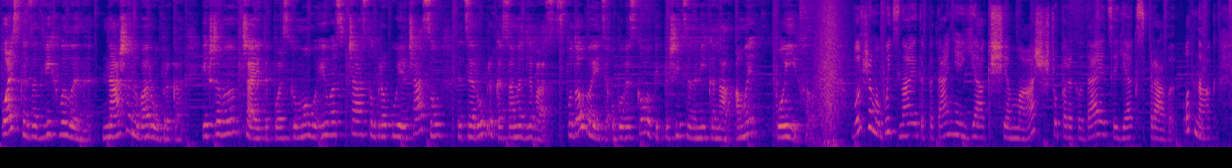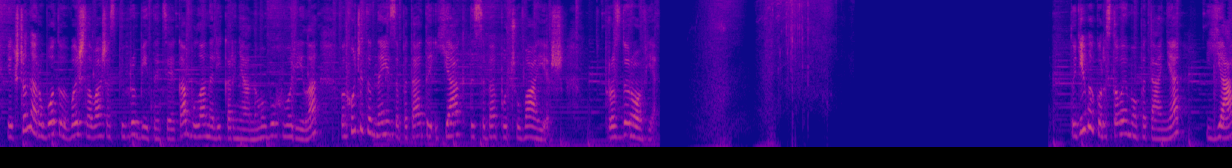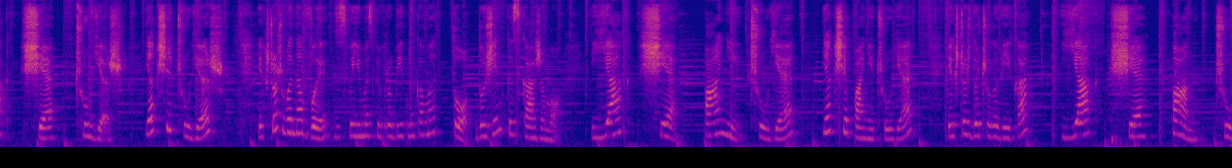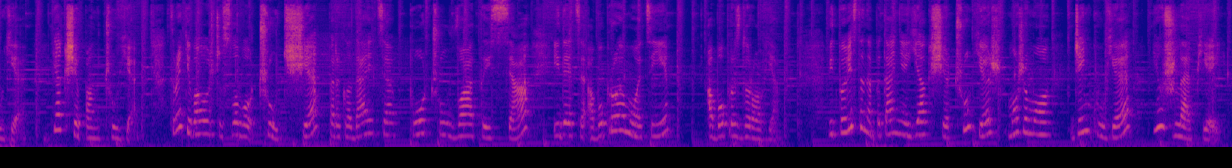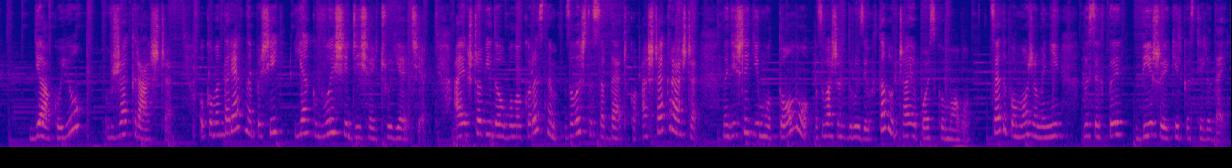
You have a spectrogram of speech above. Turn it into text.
Польська за дві хвилини. Наша нова рубрика. Якщо ви вивчаєте польську мову і у вас часто бракує часу, то ця рубрика саме для вас. Сподобається? Обов'язково підпишіться на мій канал. А ми поїхали. Ви вже, мабуть, знаєте питання як ще маш, що перекладається як справи. Однак, якщо на роботу вийшла ваша співробітниця, яка була на лікарняному, бо хворіла, ви хочете в неї запитати, як ти себе почуваєш про здоров'я. Тоді використовуємо питання як ще чуєш. Як ще чуєш? Якщо ж ви на ви зі своїми співробітниками, то до жінки скажемо як ще пані чує, як ще пані чує. Якщо ж до чоловіка, як ще пан чує, як ще пан чує. Зверніть увагу, що слово чуть ще перекладається почуватися. Йдеться або про емоції, або про здоров'я. Відповісти на питання, як ще чуєш, можемо «Dziękuję, już lepiej. Дякую, вже краще. У коментарях напишіть, як ви ще dzisiaj чуєте. А якщо відео було корисним, залиште сердечко. А ще краще надішліть йому тому з ваших друзів, хто вивчає польську мову. Це допоможе мені досягти більшої кількості людей.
